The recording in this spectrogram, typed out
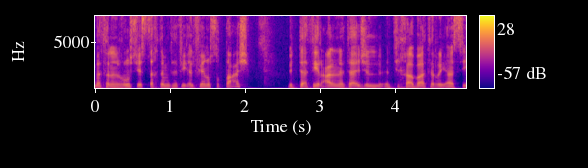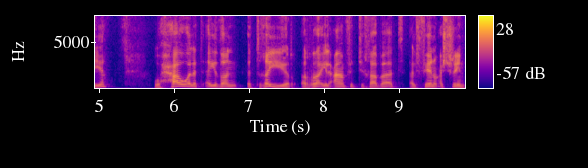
مثلا روسيا استخدمتها في 2016 بالتأثير على نتائج الانتخابات الرئاسية وحاولت أيضا تغير الرأي العام في انتخابات 2020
